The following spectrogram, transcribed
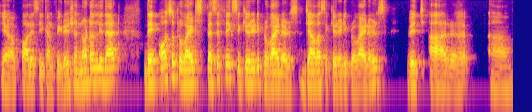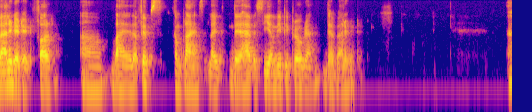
you know, policy configuration. Not only that, they also provide specific security providers, Java security providers, which are uh, uh, validated for uh, by the FIPS compliance. Like they have a CMVP program, they're validated.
